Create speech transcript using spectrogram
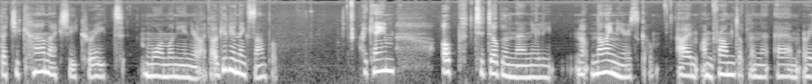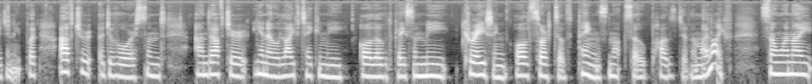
that you can actually create more money in your life. I'll give you an example. I came up to Dublin now nearly no, nine years ago. I'm I'm from Dublin um, originally, but after a divorce and and after you know life taking me all over the place and me creating all sorts of things not so positive in my life. So when I,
